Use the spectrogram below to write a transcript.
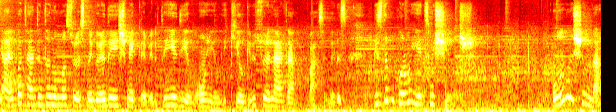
Yani patentin tanınma süresine göre değişmekle birlikte 7 yıl, 10 yıl, 2 yıl gibi sürelerden bahsederiz. Bizde bu koruma 70 yıldır. Onun dışında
